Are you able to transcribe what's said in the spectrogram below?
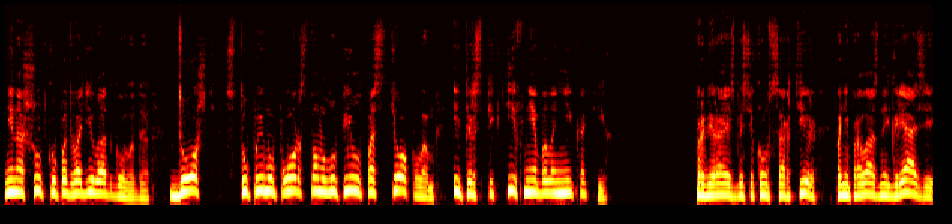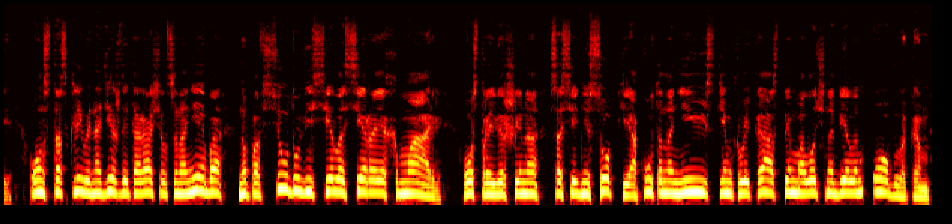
не на шутку подводило от голода. Дождь с тупым упорством лупил по стеклам, и перспектив не было никаких. Пробираясь босиком в сортир по непролазной грязи, он с тоскливой надеждой таращился на небо, но повсюду висела серая хмарь, острая вершина соседней сопки окутана низким, клыкастым, молочно-белым облаком,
